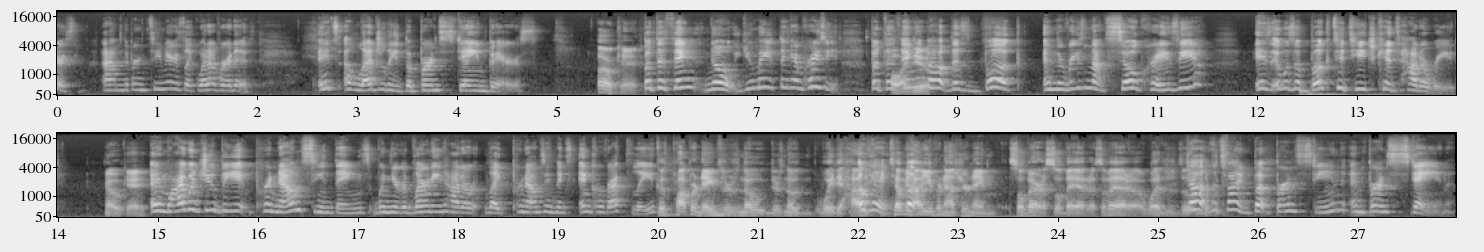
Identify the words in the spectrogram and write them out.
Bears. Um, the Bernstein Bears, like whatever it is. It's allegedly the Bernstein Bears. Okay. But the thing, no, you may think I'm crazy, but the Oh, thing about this book, and the reason that's so crazy, is it was a book to teach kids how to read. Okay. And why would you be pronouncing things when you're learning how to like pronouncing things incorrectly? Because proper names, there's no, there's no way to how. Okay, tell me how you pronounce your name. Silvera, Silvera, Silvera. What is the? Yeah, that's fine. But Bernstein and Bernstein.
